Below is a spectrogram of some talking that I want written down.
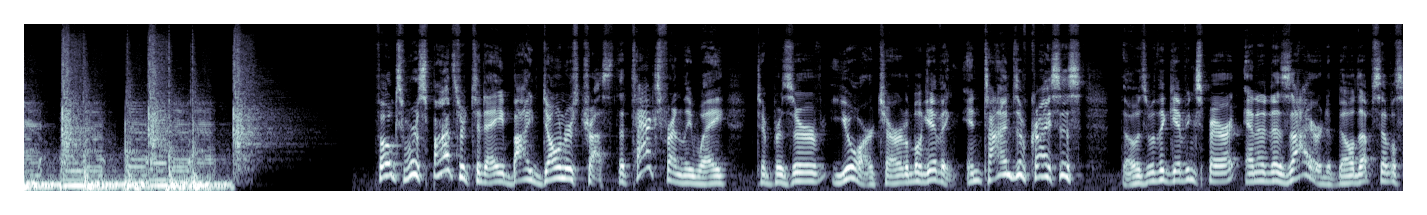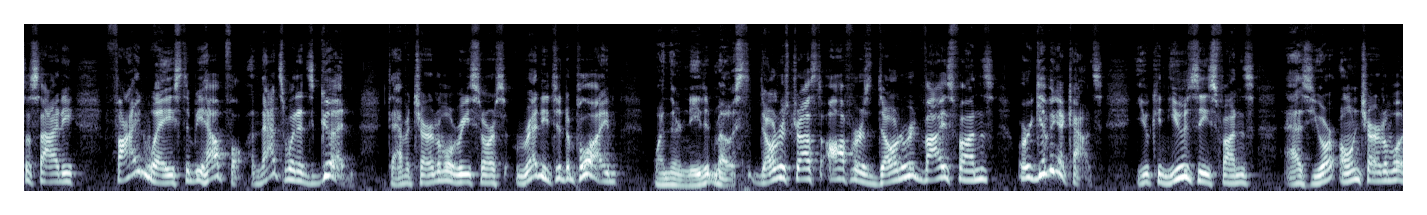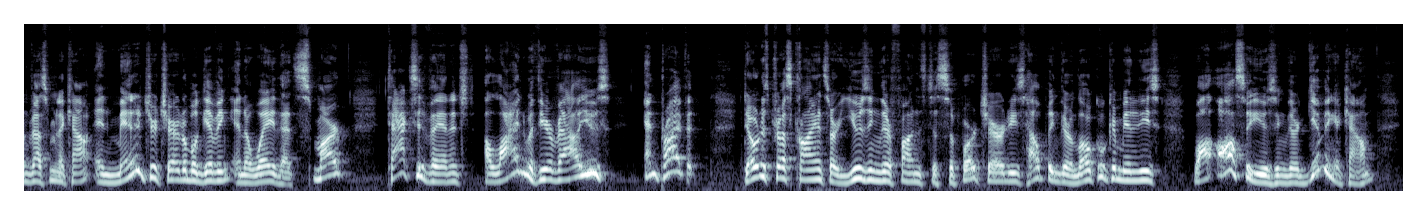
Folks, we're sponsored today by Donors Trust, the tax friendly way to preserve your charitable giving. In times of crisis, those with a giving spirit and a desire to build up civil society find ways to be helpful. And that's when it's good to have a charitable resource ready to deploy when they're needed most. Donors Trust offers donor advised funds or giving accounts. You can use these funds as your own charitable investment account and manage your charitable giving in a way that's smart, tax advantaged, aligned with your values, and private. Donors Trust clients are using their funds to support charities helping their local communities while also using their giving account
